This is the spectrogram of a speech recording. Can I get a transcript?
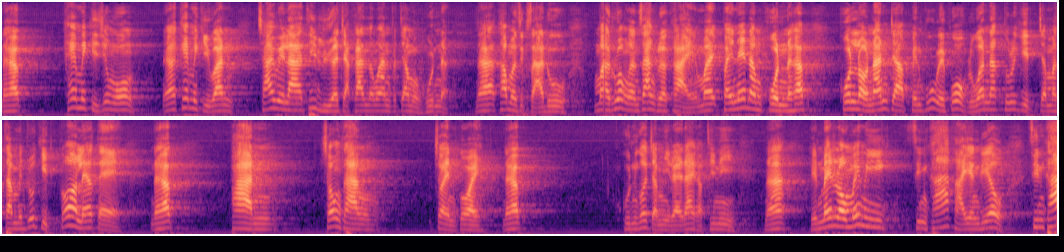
นะครับ แค่ไม่กี่ชั่วโมงนะแค่ไม่กี่วันใช้เวลาที่เหลือจากการทำงานประจำของคุณนะ นะฮะเข้ามาศึกษาดูมาร่วมกันสร้างเครือข่ายมาไปแนะนำคนนะครับ คนเหล่านั้นจะเป็นผู้บริโภคหรือว่านักธุรกิจจะมาทำเป็นธุรกิจก็แล้วแต่นะครับ ผ่านช่องทางจอยแอนกอยนะครับ คุณก็จะมีรายได้กับที่นี่นะเห็นไหมเราไม่มีสินค้าขายอย่างเดียว สินค้า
